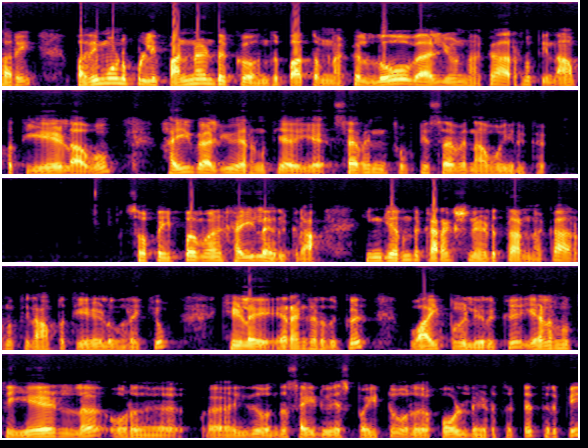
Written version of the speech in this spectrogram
சாரி பதிமூணு புள்ளி பன்னெண்டுக்கு வந்து பார்த்தோம்னாக்க லோ வேல்யூனாக்கா அறநூற்றி நாற்பத்தி ஏழாவும் ஹை வேல்யூ இரநூத்தி செவன் ஃபிஃப்டி செவனாகவும் இருக்குது ஸோ இப்போ இப்போ ஹையில் இருக்கிறான். இங்கேருந்து கரெக்ஷன் எடுத்தான்னாக்கா அறநூற்றி நாற்பத்தி ஏழு வரைக்கும் கீழே இறங்குறதுக்கு வாய்ப்புகள் இருக்குது எழுநூற்றி ஏழில் ஒரு இது வந்து சைட்வேஸ் போயிட்டு ஒரு ஹோல்டு எடுத்துட்டு திருப்பி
